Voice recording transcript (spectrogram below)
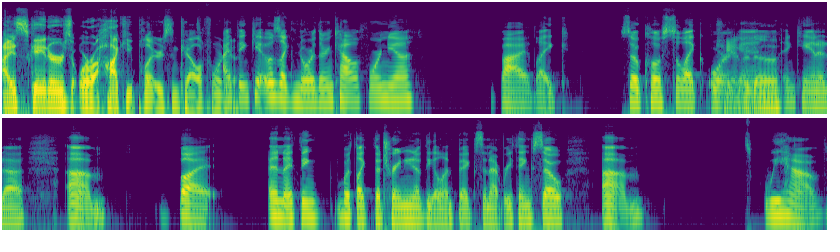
ice skaters or hockey players in California. I think it was like Northern California, by like so close to like Oregon Canada. and Canada. Um, but and I think with like the training of the Olympics and everything. So, um, we have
